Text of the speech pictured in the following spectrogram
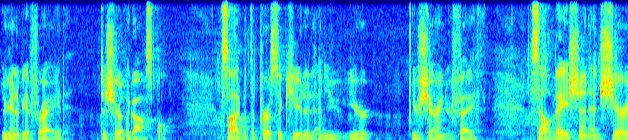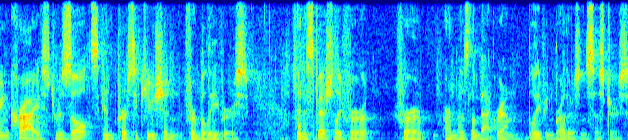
You're going to be afraid to share the gospel. Side with the persecuted, and you, you're, you're sharing your faith. Salvation and sharing Christ results in persecution for believers, and especially for, for our, Muslim background believing brothers and sisters.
